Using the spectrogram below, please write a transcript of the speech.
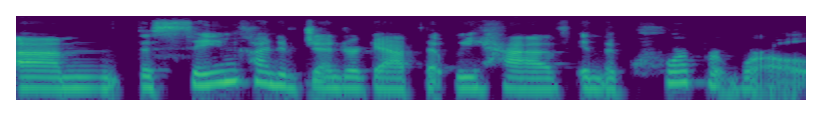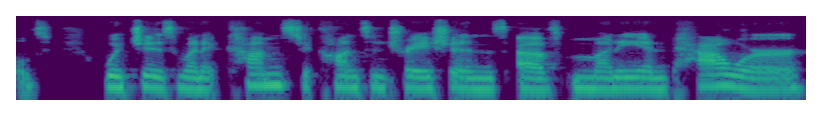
um, the same kind of gender gap that we have in the corporate world which is when it comes to concentrations of money and power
